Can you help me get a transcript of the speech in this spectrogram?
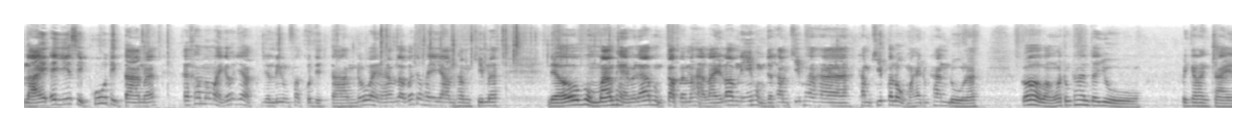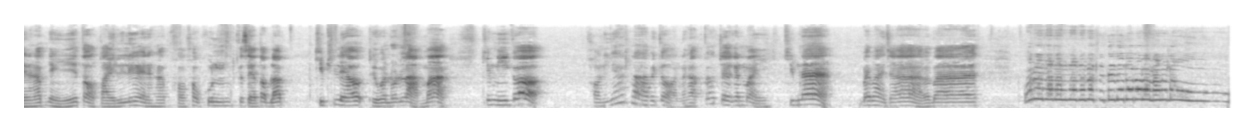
20 ไลค์ไอ้20 ผู้ติดตามนะ ใครเข้ามาใหม่ก็อยากอย่าลืมฝากกดติดตามด้วยนะครับ เราก็จะพยายามทำคลิปนะ เดี๋ยวผมวางแผนไปแล้ว ผมกลับไปมหาลัยรอบนี้ ผมจะทำคลิปฮาๆทำคลิปตลกมาให้ทุกท่านดูนะ ก็หวังว่าทุกท่านจะอยู่เป็นกำลังใจนะครับ อย่างนี้ต่อไปเรื่อยๆนะครับ ขอขอบคุณกระแสตอบรับคลิปที่แล้วถือว่าล้นหลามมาก คลิปนี้ก็ขออนุญาตลาไปก่อนนะครับ ก็เจอกันใหม่คลิปหน้า บ๊ายบายจ้า บ๊ายบาย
